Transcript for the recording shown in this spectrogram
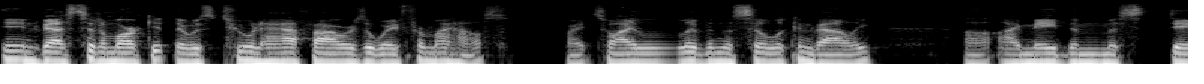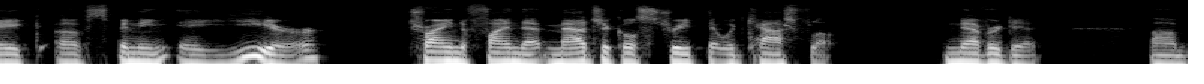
invest in a market that was two and a half hours away from my house. Right. So I live in the Silicon Valley. Uh, I made the mistake of spending a year trying to find that magical street that would cash flow. Never did. Um,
